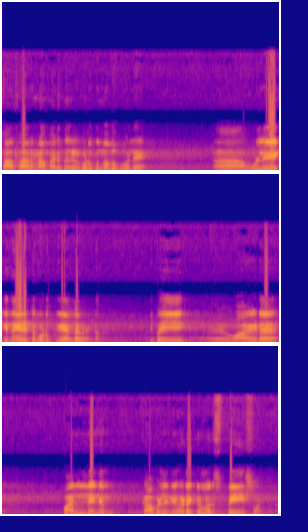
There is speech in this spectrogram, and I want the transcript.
സാധാരണ മരുന്നുകൾ കൊടുക്കുന്നത് പോലെ ഉള്ളിലേക്ക് നേരിട്ട് കൊടുക്കുകയല്ല വേണ്ടത്. ഇപ്പോൾ ഈ വായുടെ പല്ലിനും കവിളിനും ഇടയ്ക്കുള്ള ഒരു സ്പേസ് ഉണ്ട്.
